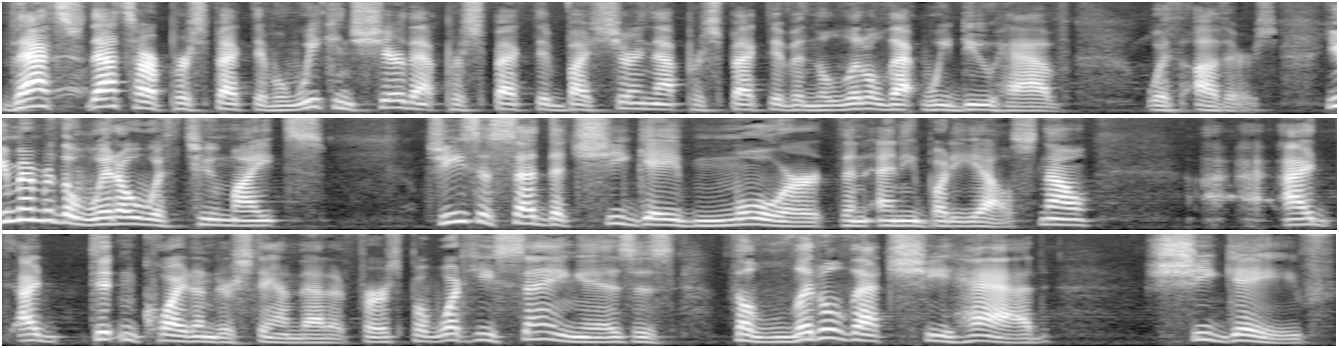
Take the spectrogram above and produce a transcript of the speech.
That's, that's our perspective. And we can share that perspective by sharing that perspective in the little that we do have with others. You remember the widow with two mites? Jesus said that she gave more than anybody else. Now, I, I didn't quite understand that at first, but what he's saying is, is the little that she had, she gave,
